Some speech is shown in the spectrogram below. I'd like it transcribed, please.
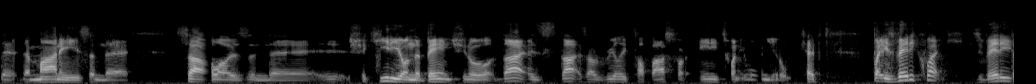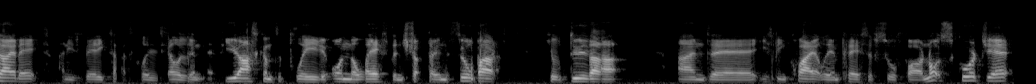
the, the Manes and the Salahs and the Shaqiri on the bench. You know, that is that is a really tough ask for any 21 year old kid. But he's very quick, he's very direct, and he's very tactically intelligent. If you ask him to play on the left and shut down the fullback, he'll do that. And uh, he's been quietly impressive so far. Not scored yet.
